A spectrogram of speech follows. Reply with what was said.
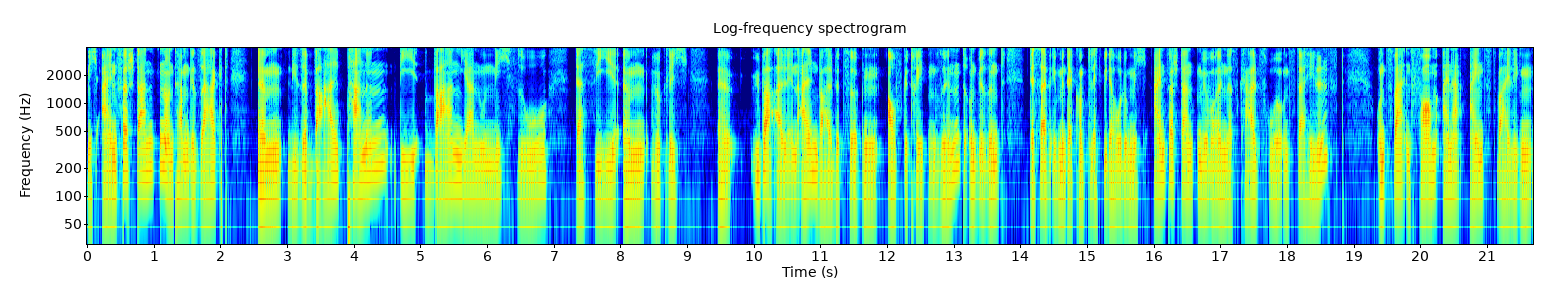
nicht einverstanden und haben gesagt, ähm, diese Wahlpannen, die waren ja nun nicht so, dass sie ähm, wirklich äh, überall in allen Wahlbezirken aufgetreten sind. Und wir sind deshalb eben mit der Komplettwiederholung nicht einverstanden. Wir wollen, dass Karlsruhe uns da hilft. Und zwar in Form einer einstweiligen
